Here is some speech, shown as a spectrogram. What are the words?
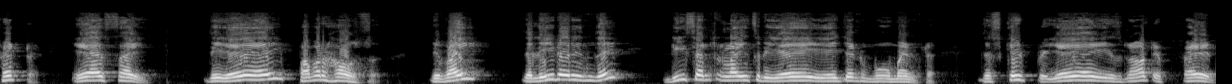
Fet ASI the AI power house the why the leader in the decentralized AI agent movement. The script AI is not a fad,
